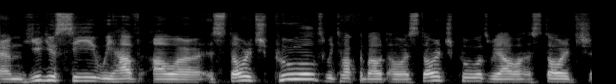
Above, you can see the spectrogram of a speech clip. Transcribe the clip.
um, here you see we have our storage pools. We talked about our storage pools. We have our storage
